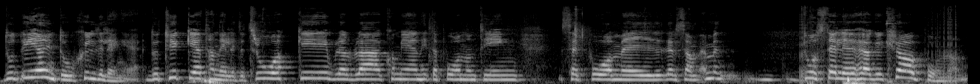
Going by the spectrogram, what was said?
då är jag inte oskyldig längre. Då tycker jag att han är lite tråkig, bla bla, kom igen, hitta på någonting. Sätt på mig, liksom, men, då ställer jag högre krav på honom.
